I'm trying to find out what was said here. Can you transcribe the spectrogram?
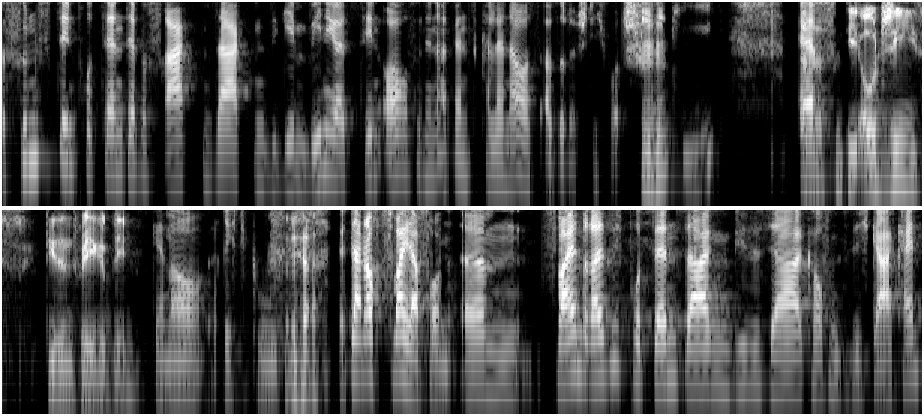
15% der Befragten sagten, sie geben weniger als 10 Euro für den Adventskalender aus, also das Stichwort Mhm. Schoki. Also, Ähm das sind die OGs, die sind real geblieben. Genau, richtig gut. Ja. Dann auch 2 davon. Ähm, 32% sagen, dieses Jahr kaufen sie sich gar keinen.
